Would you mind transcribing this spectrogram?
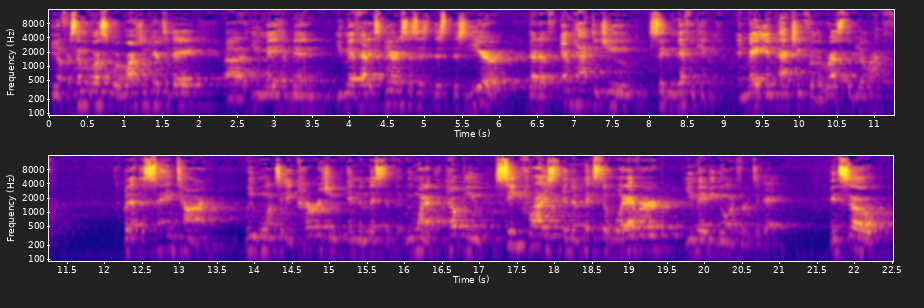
You know, for some of us who are watching here today, uh, you may have been, you may have had experiences this, this, this year that have impacted you significantly and may impact you for the rest of your life. But at the same time, we want to encourage you in the midst of it. We want to help you see Christ in the midst of whatever you may be going through today. And so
